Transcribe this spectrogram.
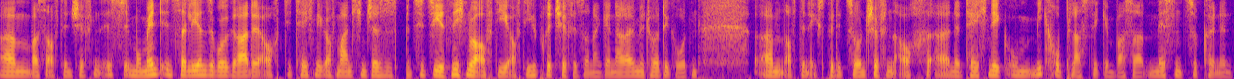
ähm, was auf den Schiffen ist. Im Moment installieren sie wohl gerade auch die Technik auf manchen Chassis, bezieht sich jetzt nicht nur auf die, auf die Hybridschiffe, sondern generell mit Hurtigruten, ähm, auf den Expeditionsschiffen auch äh, eine Technik, um Mikroplastik im Wasser messen zu können.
